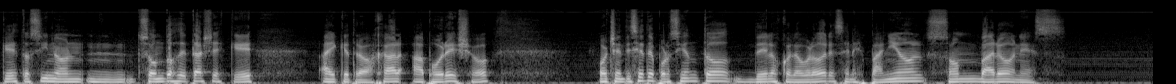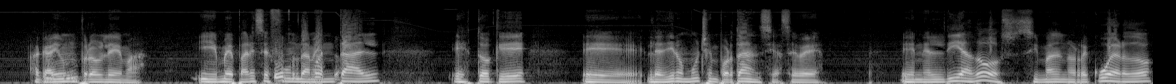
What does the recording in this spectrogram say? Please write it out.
que esto sí no, mm, son dos detalles que hay que trabajar a por ello. 87% de los colaboradores en español son varones. Acá hay un problema. Y me parece fundamental esto que eh, le dieron mucha importancia, se ve. En el día 2, si mal no recuerdo,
